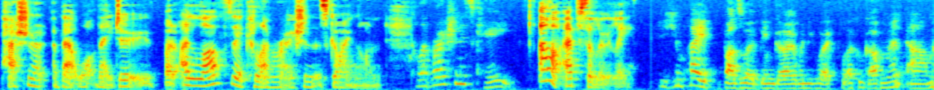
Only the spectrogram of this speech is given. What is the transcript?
passionate about what they do. But I love their collaboration that's going on. Collaboration is key. Oh, absolutely you can play buzzword bingo when you work for local government. Um,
